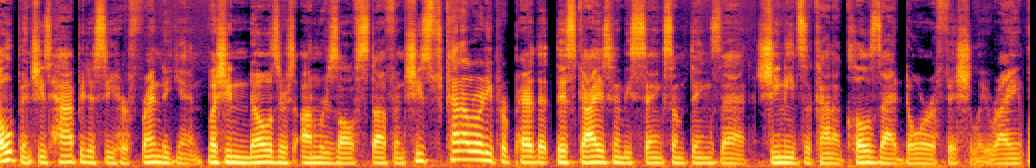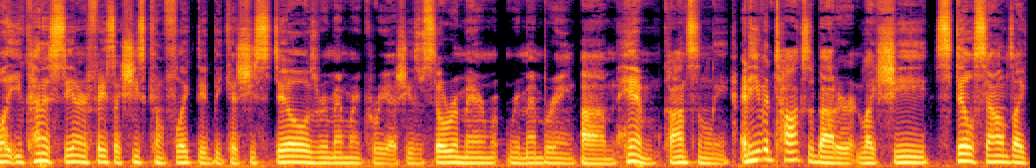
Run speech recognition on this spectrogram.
open. She's happy to see her friend again, but she knows there's unresolved stuff and she's kind of already prepared that this guy is going to be saying some things that she needs to kind of close that door officially, right? But you kind of see in her face like she's conflicted because she still is remembering Korea. She's still remem- remembering um, him constantly. And he even talks about her like she still sounds like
